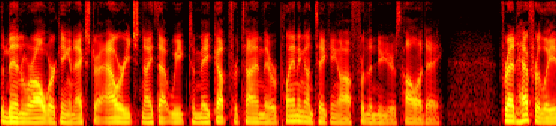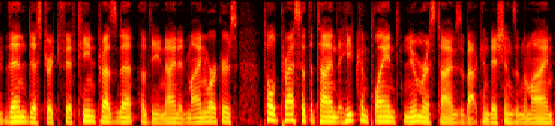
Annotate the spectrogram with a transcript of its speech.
The men were all working an extra hour each night that week to make up for time they were planning on taking off for the New Year's holiday. Fred Hefferly, then District 15 president of the United Mine Workers, told press at the time that he'd complained numerous times about conditions in the mine,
